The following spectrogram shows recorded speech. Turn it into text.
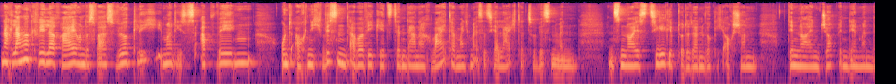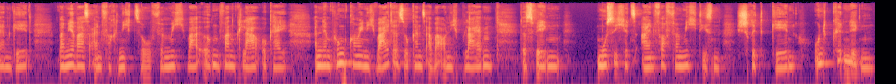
Nach langer Quälerei, und das war es wirklich, immer dieses Abwägen und auch nicht wissend, aber wie geht es denn danach weiter? Manchmal ist es ja leichter zu wissen, wenn es ein neues Ziel gibt oder dann wirklich auch schon den neuen Job, in den man dann geht. Bei mir war es einfach nicht so. Für mich war irgendwann klar, okay, an dem Punkt komme ich nicht weiter, so kann es aber auch nicht bleiben. Deswegen muss ich jetzt einfach für mich diesen Schritt gehen und kündigen.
